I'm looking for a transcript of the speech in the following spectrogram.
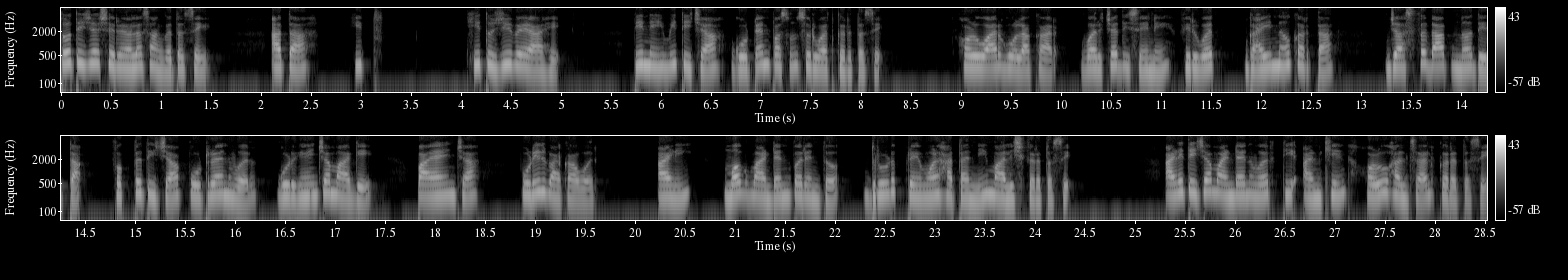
तो तिच्या शरीराला सांगत असे आता ही ही तुझी वेळ आहे. ती नेहमी तिच्या गोट्यांपासून सुरुवात करत असे. हळुवार गोलाकार वरच्या दिशेने फिरवत घाई न करता जास्त दाब न देता फक्त तिच्या पोटऱ्यांवर गुडघ्यांच्या मागे पायांच्या पुढील भागावर आणि मग मांड्यांपर्यंत दृढ प्रेमळ हातांनी मालिश करत असे. आणि तिच्या मांड्यांवर ती आणखीन हळू हालचाल करत असे.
